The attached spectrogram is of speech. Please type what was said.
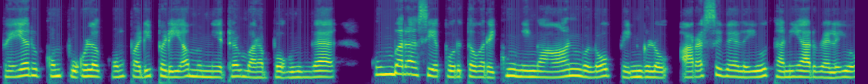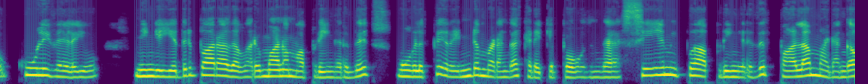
பெயருக்கும், புகழுக்கும் படிப்படியா முன்னேற்றம் வரப்போகுங்க கும்பராசியை பொறுத்த வரைக்கும் நீங்க ஆண்களோ, பெண்களோ, அரசு வேலையோ, தனியார் வேலையோ, கூலி வேலையோ, நீங்க எதிர்பாராத வருமானம் அப்படிங்கிறது உங்களுக்கு ரெண்டு மடங்கா கிடைக்கப் போகுதுங்க. சேமிப்பு அப்படிங்கிறது பல மடங்கா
